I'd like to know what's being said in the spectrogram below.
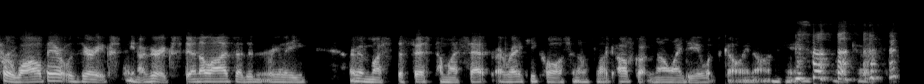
for a while there it was very you know very externalized i didn't really I remember my, the first time I sat a Reiki course and I was like, I've got no idea what's going on here. like,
